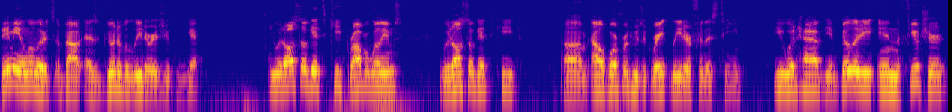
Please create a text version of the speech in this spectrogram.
Damian Lillard's about as good of a leader as you can get. You would also get to keep Robert Williams. You would also get to keep um, Al Horford, who's a great leader for this team. You would have the ability in the future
